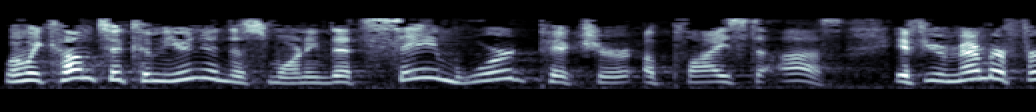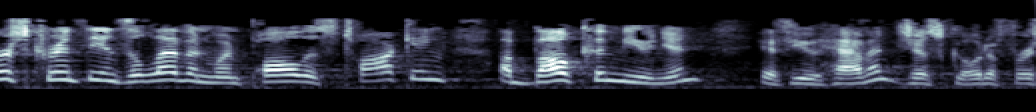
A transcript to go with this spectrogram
When we come to communion this morning, that same word picture applies to us. If you remember 1 Corinthians 11, when Paul is talking about communion, if you haven't, just go to 1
